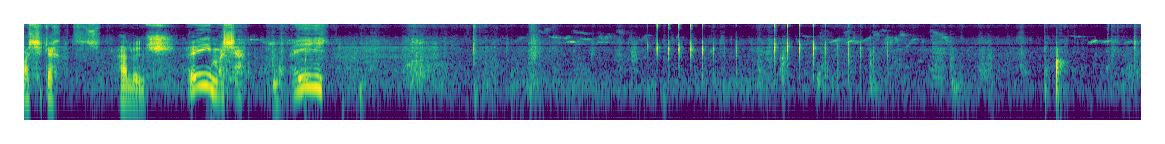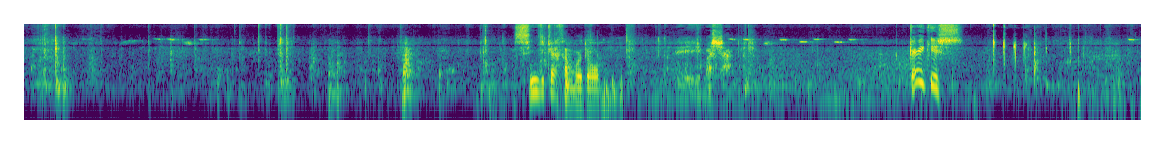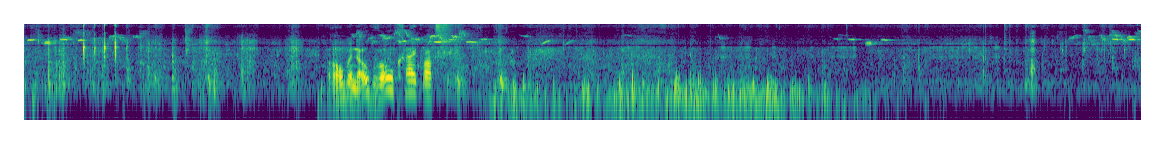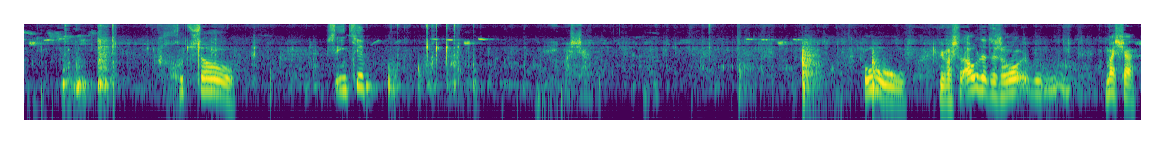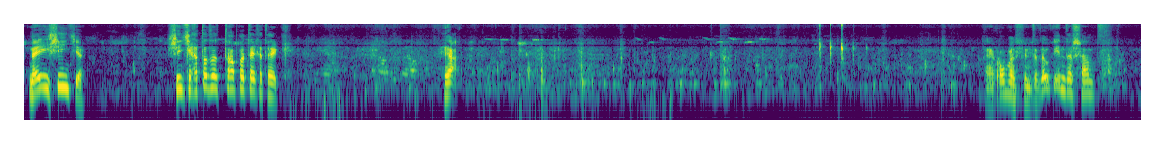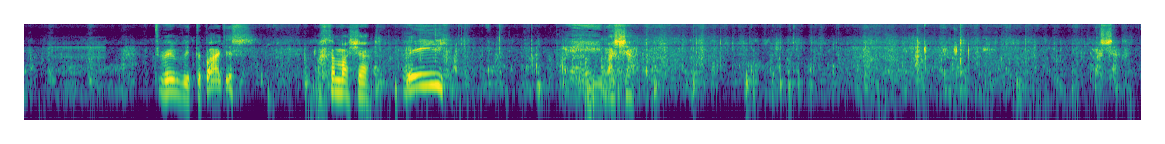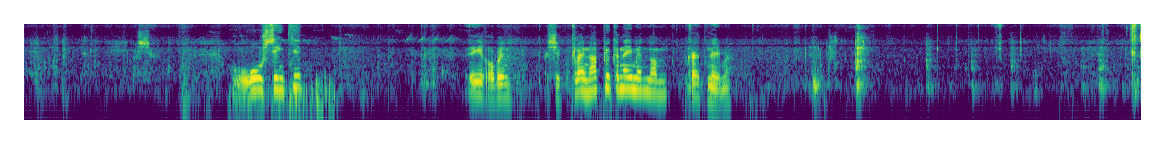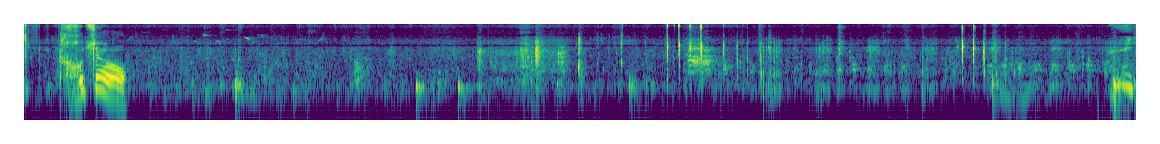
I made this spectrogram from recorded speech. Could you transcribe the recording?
Masje krijgt haar lunch. Hé, hey, Masja. Hey. Sintje krijgt een wortel. Hé, hey, Masja. Kijk eens. Robin ook woog gelijk wat. Goed zo. Sintje. Hey, Masja. Oeh, wie was het? Oh, dat is Ro Masja. Nee, Sintje. Sintje gaat altijd trappen tegen het hek. Ja. En Robin vindt het ook interessant. Twee witte paardjes. Achter Masja. Hé. Hey. Hey, Masja. Masja. Hey, Masja. Oh, Sintje. Hey, Robin. Als je een klein hapje kan nemen, dan kan je het nemen. Goed zo. Hey.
